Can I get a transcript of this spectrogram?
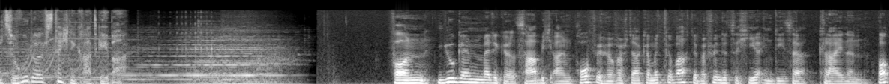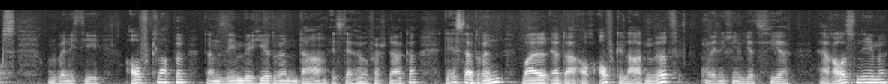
Willkommen zu Rudolfs Technikratgeber. Von Newgen Medicals habe ich einen Profi-Hörverstärker mitgebracht. Der befindet sich hier in dieser kleinen Box. Und wenn ich die aufklappe, dann sehen wir hier drin, da ist der Hörverstärker. Der ist da drin, weil er da auch aufgeladen wird. Wenn ich ihn jetzt hier herausnehme,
